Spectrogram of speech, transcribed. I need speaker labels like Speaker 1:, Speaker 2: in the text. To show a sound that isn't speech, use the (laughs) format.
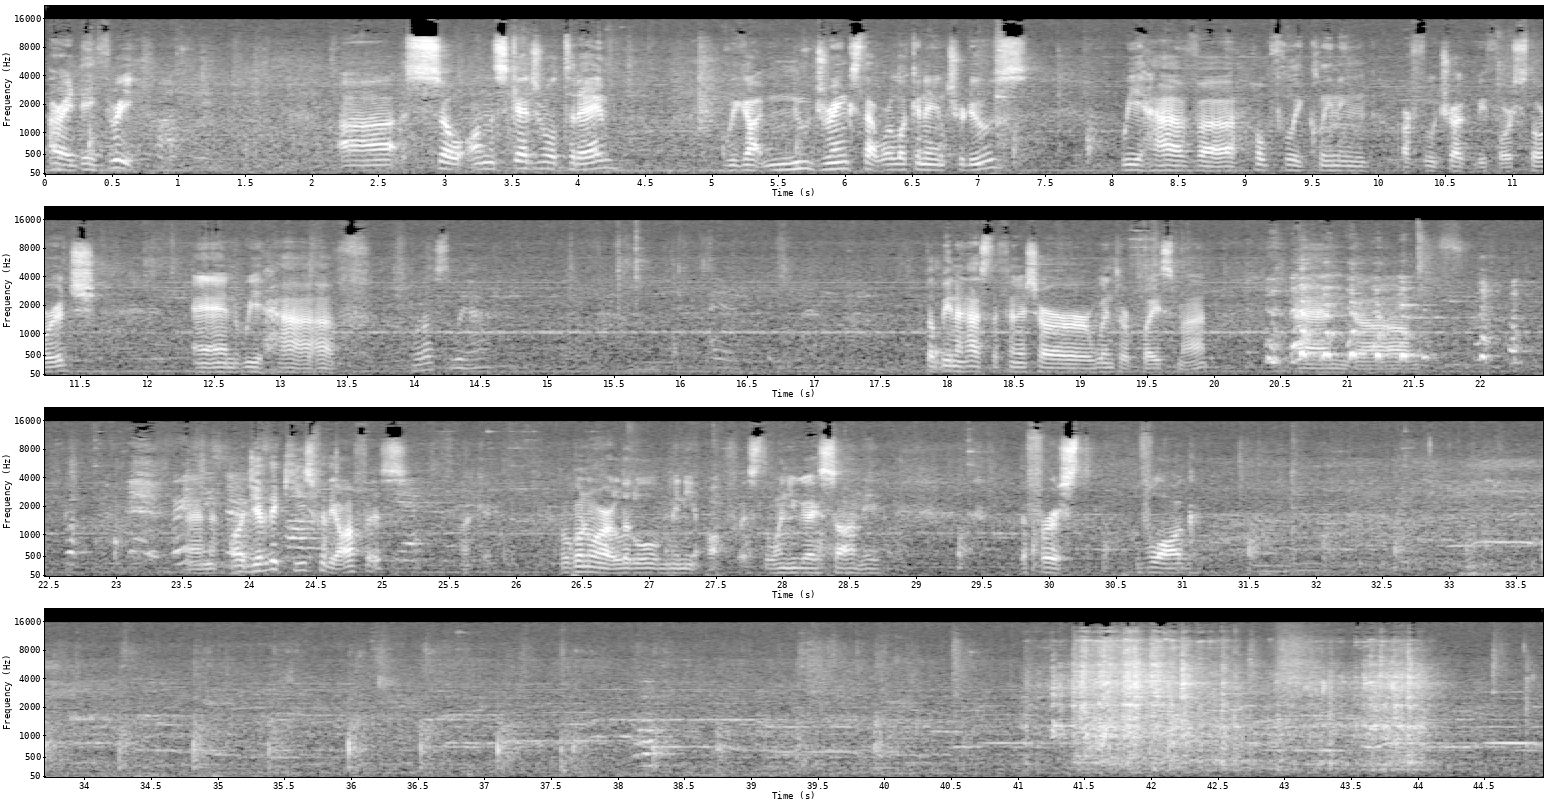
Speaker 1: All right, day three. Uh, so on the schedule today, we got new drinks that we're looking to introduce. We have uh, hopefully cleaning our food truck before storage, and we have what else do we have? Dalbina has to finish our winter placemat, and um, (laughs) and oh, do you have the keys for the office? Okay, we're going to our little mini office, the one you guys saw in the the first vlog.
